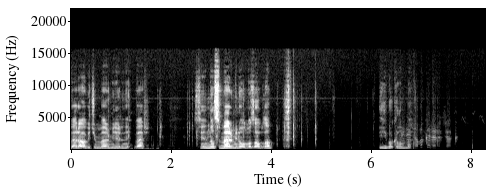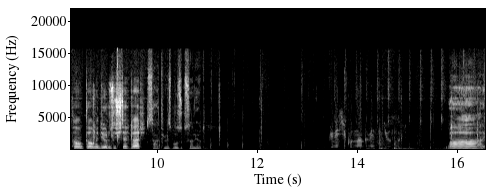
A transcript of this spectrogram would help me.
Ver abicim mermilerini. Ver. Senin nasıl mermin olmaz ablam? İyi bakalım be. Tamam tamam ediyoruz işte. Ver. Saatimiz bozuk sanıyordum. Güneşi kullandım eski usul. Vay.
